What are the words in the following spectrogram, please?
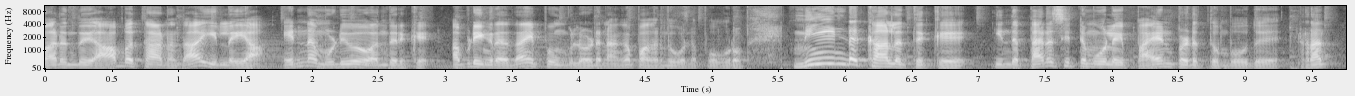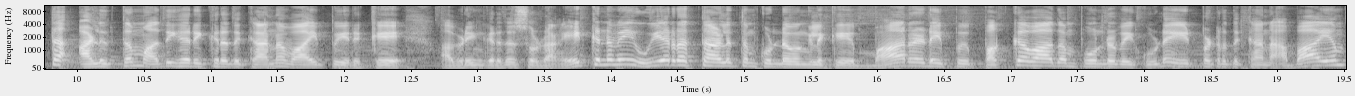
மருந்து ஆபத்தானதா இல்லையா? என்ன முடிவு வந்திருக்கு? அப்படிங்கிறது தான் இப்போ உங்களோட நாங்கள் பகிர்ந்து கொள்ள போகிறோம். நீண்ட காலத்துக்கு இந்த பாராசிட்டமோலை பயன்படுத்தும் போது ரத்த அழுத்தம் அதிகரிக்கிறதுக்கான வாய்ப்பு இருக்கு அப்படிங்கிறத சொல்றாங்க. ஏற்கனவே உயர் ரத்த அழுத்தம் கொண்டவங்களுக்கு மாரடைப்பு பக்கவாதம் போன்றவை கூட ஏற்படுறதுக்கான அபாயம்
